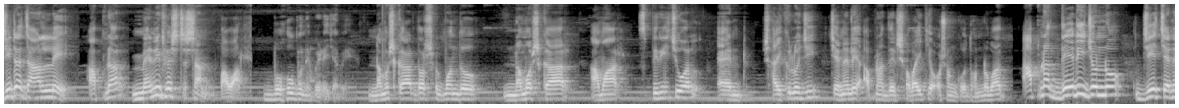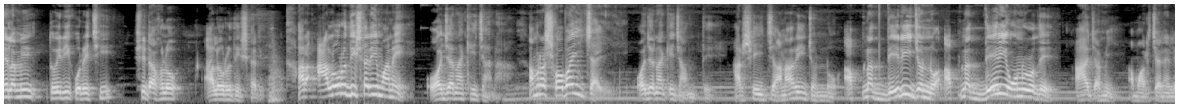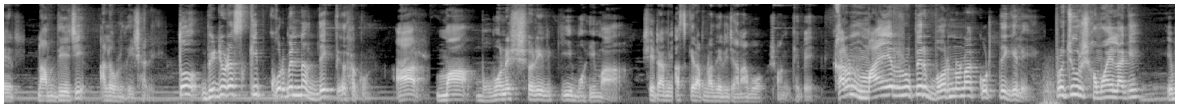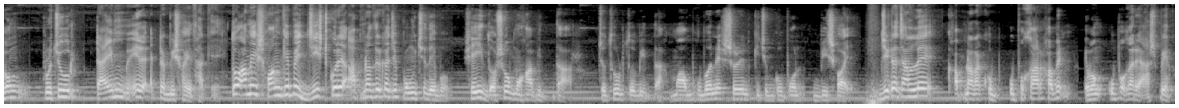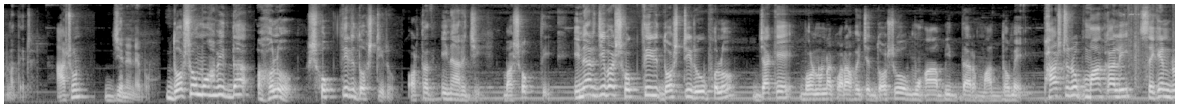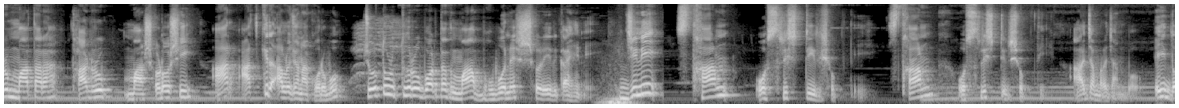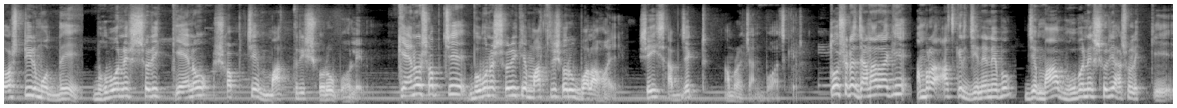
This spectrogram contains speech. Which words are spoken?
যেটা জানলে আপনার ম্যানিফেস্টেশন পাওয়ার বহুগুণে বেড়ে যাবে। নমস্কার দর্শক বন্ধু নমস্কার, আমার স্পিরিচুয়াল অ্যান্ড সাইকোলজি চ্যানেলে আপনাদের সবাইকে অসংখ্য ধন্যবাদ। আপনাদেরই জন্য যে চ্যানেল আমি তৈরি করেছি, সেটা হলো আলোর দিশারি আর আলোর দিশারি মানে অজানাকে জানা। আমরা সবাই চাই অজানাকে জানতে। আর সেই জানারই জন্য, আপনাদেরই জন্য, আপনাদেরই অনুরোধে আজ আমি আমার চ্যানেলের নাম দিয়েছি আলোর দিশারি তো ভিডিওটা স্কিপ করবেন না, দেখতে থাকুন। আর মা ভুবনেশ্বরীর কি মহিমা, সেটা আমি আজকের আপনাদের জানাব সংক্ষেপে। কারণ মায়ের রূপের বর্ণনা করতে গেলে প্রচুর সময় লাগে এবং প্রচুর টাইমের একটা বিষয় থাকে। তো আমি সংক্ষেপে জিস্ট করে আপনাদের কাছে পৌঁছে দেব সেই দশ মহাবিদ্যার চতুর্থ বিদ্যা, মা ভুবনেশ্বরীর কিছু গোপন বিষয়, যেটা জানলে আপনারা খুব উপকার হবেন এবং উপকারে আসবে আপনাদের। আসুন জেনে নেব। দশ মহাবিদ্যা হলো শক্তির দশটি রূপ, অর্থাৎ এনার্জি বা শক্তি। এনার্জি বা শক্তির দশটি রূপ হলো যাকে বর্ণনা করা হয়েছে দশ মহাবিদ্যার মাধ্যমে। ফার্স্ট রূপ মা কালী সেকেন্ড রূপ মা তারা থার্ড রূপ মা ষোড়শী, আর আজকের আলোচনা করব চতুর্থ রূপ, অর্থাৎ মা ভুবনেশ্বরীর কাহিনী। যিনি স্থান ও সৃষ্টির শক্তি, স্থান ও সৃষ্টির শক্তি। আজ আমরা জানব, এই দশটির মধ্যে ভুবনেশ্বরী কেন সবচেয়ে মাতৃস্বরূপ হলেন? কেন সবচেয়ে ভুবনেশ্বরীকে মাতৃস্বরূপ বলা হয়? সেই সাবজেক্ট আমরা জানব আজকের। তো সেটা জানার আগে আমরা আজকের জেনে নেব যে মা ভুবনেশ্বরী আসলে কে।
